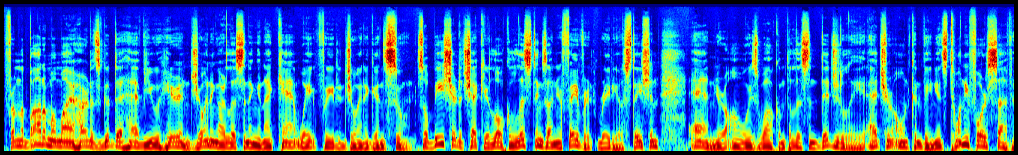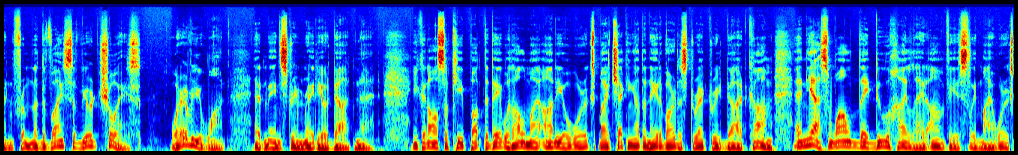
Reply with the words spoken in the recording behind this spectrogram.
From the bottom of my heart, it's good to have you here and joining our listening, and I can't wait for you to join again soon. So be sure to check your local listings on your favorite radio station, and you're always welcome to listen digitally at your own convenience 24 7 from the device of your choice wherever you want at mainstreamradio.net. You can also keep up to date with all of my audio works by checking out the nativeartistdirectory.com. And yes, while they do highlight obviously my works,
